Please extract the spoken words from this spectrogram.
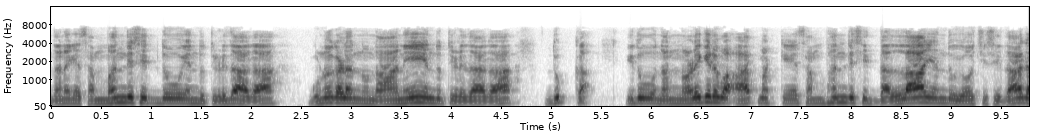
ನನಗೆ ಸಂಬಂಧಿಸಿದ್ದು ಎಂದು ತಿಳಿದಾಗ, ಗುಣಗಳನ್ನು ನಾನೇ ಎಂದು ತಿಳಿದಾಗ ದುಃಖ. ಇದು ನನ್ನೊಳಗಿರುವ ಆತ್ಮಕ್ಕೆ ಸಂಬಂಧಿಸಿದ್ದಲ್ಲ ಎಂದು ಯೋಚಿಸಿದಾಗ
